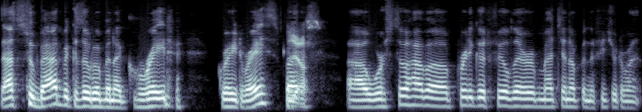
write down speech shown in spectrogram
that's too bad because it would have been a great, great race. But yes. uh, we still have a pretty good field there matching up in the featured event.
